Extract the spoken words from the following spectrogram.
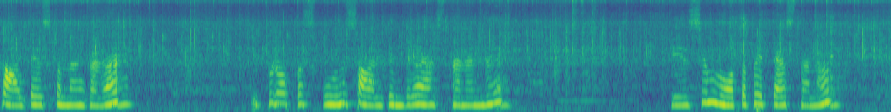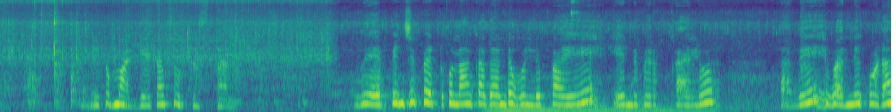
సాల్ట్ వేసుకున్నాం కదా. ఇప్పుడు ఒక స్పూన్ సాల్ట్ ఇందులో వేస్తానండి. వేసి మూత పెట్టేస్తాను. ఇక మగ్గాక చూపిస్తాను. వేపించి పెట్టుకున్నాం కదండి ఉల్లిపాయ ఎండుమిరపకాయలు. అవి ఇవన్నీ కూడా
